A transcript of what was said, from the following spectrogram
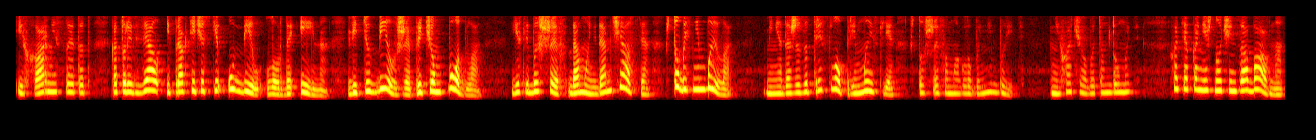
И Харнис этот, который взял и практически убил лорда Эйна. Ведь убил же, причем подло. Если бы шеф домой не домчался, что бы с ним было? — меня даже затрясло при мысли, что шефа могло бы не быть. Не хочу об этом думать. Хотя, конечно, очень забавно,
